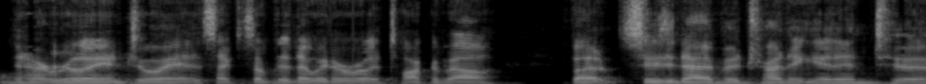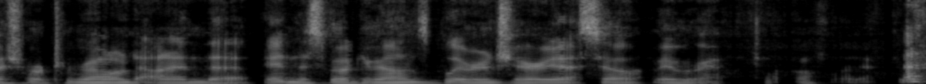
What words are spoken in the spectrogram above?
And I really enjoy it. It's like something that we don't really talk about but Susie and I have been trying to get into a short term rental down in the in the Smoky Mountains, Blue Ridge area. So maybe we're talk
